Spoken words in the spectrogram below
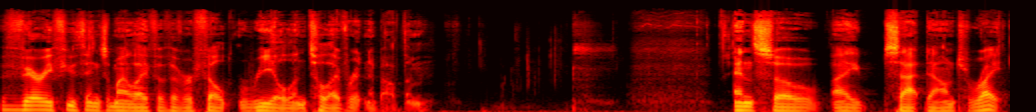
very few things in my life have ever felt real until I've written about them. And so I sat down to write.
